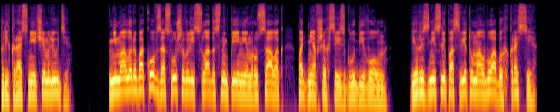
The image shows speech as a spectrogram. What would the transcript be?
прекраснее, чем люди. Немало рыбаков заслушивались сладостным пением русалок, поднявшихся из глуби волн, и разнесли по свету молву об их красе.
